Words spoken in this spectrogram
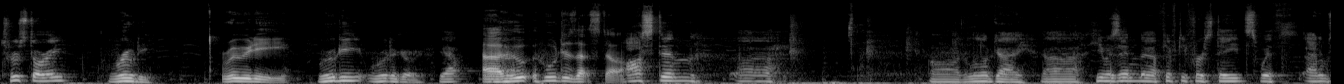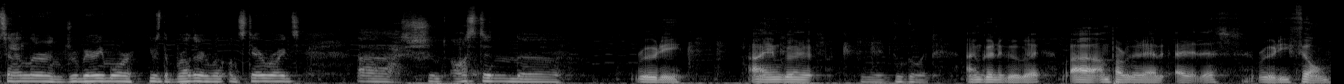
true story, Rudy. Rudy. Rudy Ruettiger. Yeah. Uh, who who does that star? Austin, uh, oh, the little guy. Uh, he was in uh, 50 Dates with Adam Sandler and Drew Barrymore. He was the brother on steroids. Uh, shoot, Austin. Uh, Rudy. I am going to. You Google it. I'm going to Google it. Uh, I'm probably going to edit this. Rudy film.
